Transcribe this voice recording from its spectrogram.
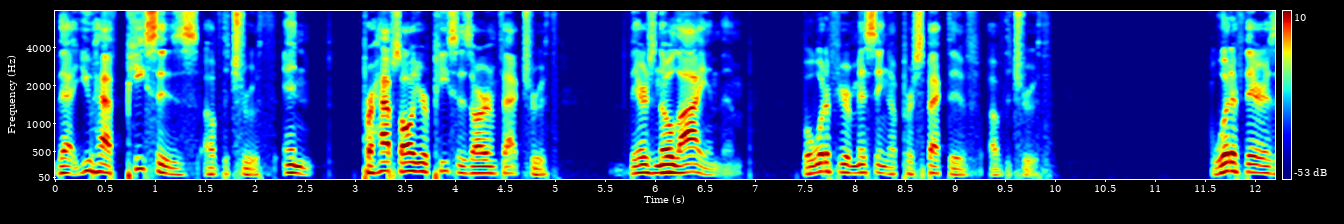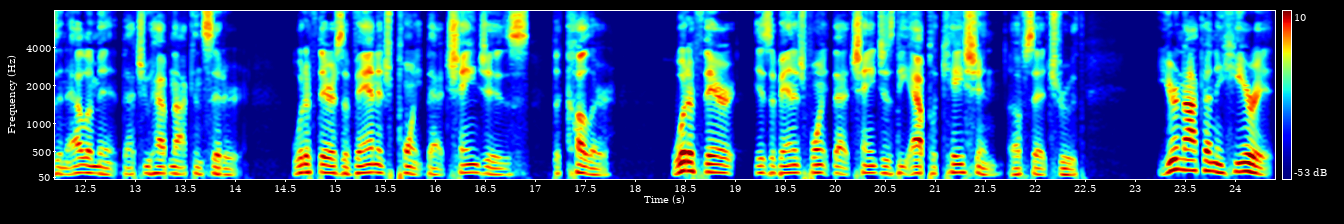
That you have pieces of the truth and perhaps all your pieces are in fact truth. There's no lie in them. But what if you're missing a perspective of the truth? What if there is an element that you have not considered? What if there's a vantage point that changes the color? What if there is a vantage point that changes the application of said truth? You're not going to hear it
